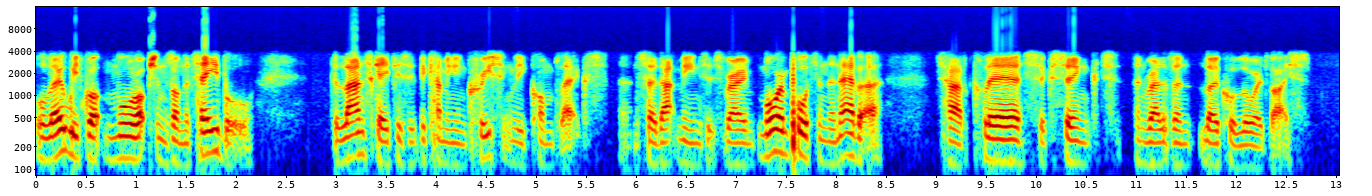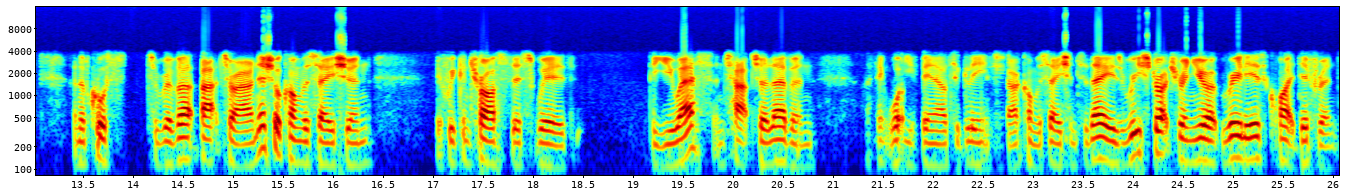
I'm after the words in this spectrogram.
although we've got more options on the table, the landscape is becoming increasingly complex. And so that means it's very more important than ever to have clear, succinct, and relevant local law advice. And of course, to revert back to our initial conversation, if we contrast this with the US and Chapter 11, I think what you've been able to glean from our conversation today is restructure in Europe really is quite different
